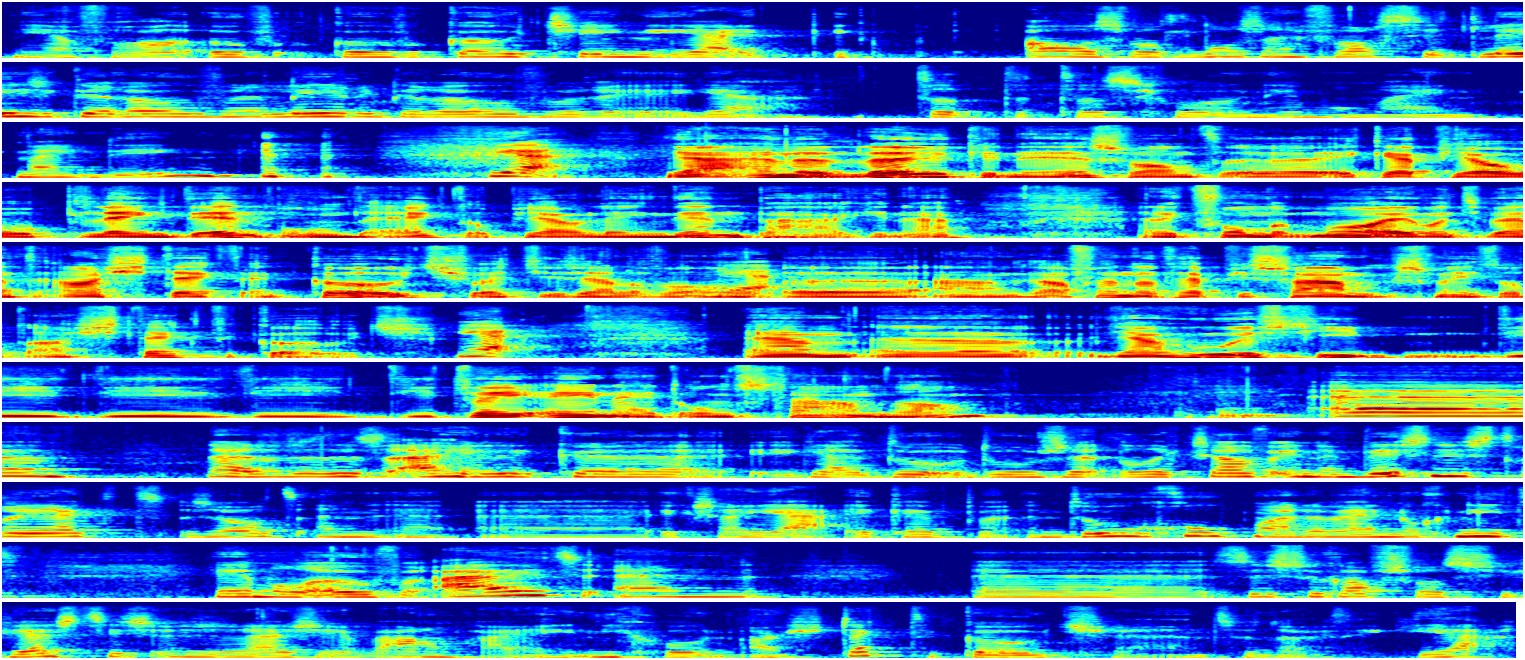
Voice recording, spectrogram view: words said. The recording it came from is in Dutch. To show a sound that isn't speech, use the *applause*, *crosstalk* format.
ja vooral over, over coaching. Ja, ik, ik, alles wat los en vast zit, lees ik erover, leer ik erover. ja, dat, dat, dat, is gewoon helemaal mijn, mijn ding. *laughs* ja. ja, en het leuke is, want uh, ik heb jou op LinkedIn ontdekt, op jouw LinkedIn-pagina. En ik vond het mooi, want je bent architect en coach, wat je zelf al ja. uh, aangaf. En dat heb je samengesmeed tot architectencoach. Ja. En uh, ja, hoe is die, die, die, die, die twee eenheid ontstaan dan? nou, dat is eigenlijk ja, door, door dat ik zelf in een business traject zat. En ik zei, ja, ik heb een doelgroep, maar daar ben ik nog niet helemaal over uit. En uh, dus toen gaf ze wat suggesties. En ze zei ze, waarom ga je niet gewoon architecten coachen? En toen dacht ik, ja,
